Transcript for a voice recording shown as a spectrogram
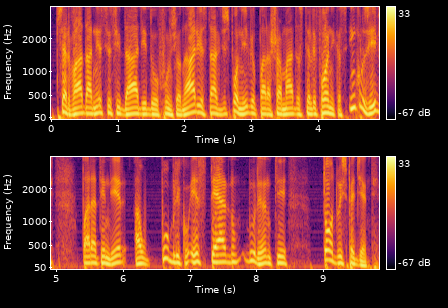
observada a necessidade do funcionário estar disponível para chamadas telefônicas, inclusive para atender ao público externo durante todo o expediente.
